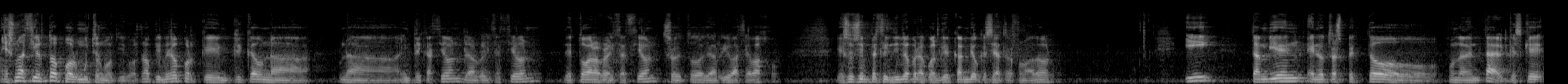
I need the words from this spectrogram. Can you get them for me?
Es un acierto por muchos motivos. ¿no? Primero porque implica una, una implicación de la organización, de toda la organización, sobre todo de arriba hacia abajo. Y eso es imprescindible para cualquier cambio que sea transformador. Y también en otro aspecto fundamental, que es que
